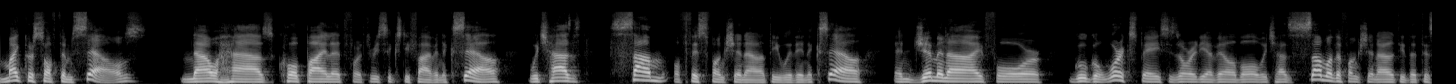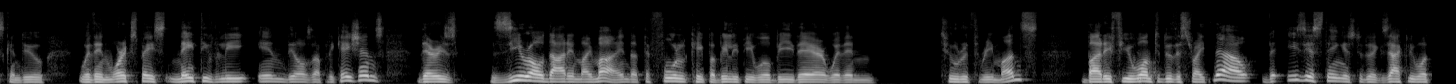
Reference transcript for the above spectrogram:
Microsoft themselves now has Copilot for 365 in Excel, which has some of this functionality within Excel, and Gemini for Google Workspace is already available, which has some of the functionality that this can do within Workspace natively in those applications. There is zero doubt in my mind that the full capability will be there within two to three months. But if you want to do this right now, the easiest thing is to do exactly what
